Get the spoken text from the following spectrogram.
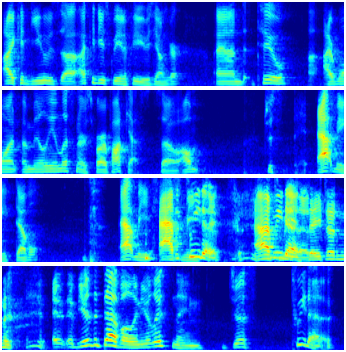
I could use uh, I could use being a few years younger, and two, I want a million listeners for our podcast. So I'll just at me, devil. At me, at just me, tweet us. at Tweet me, at. Satan. if, if you're the devil and you're listening, just tweet at us.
